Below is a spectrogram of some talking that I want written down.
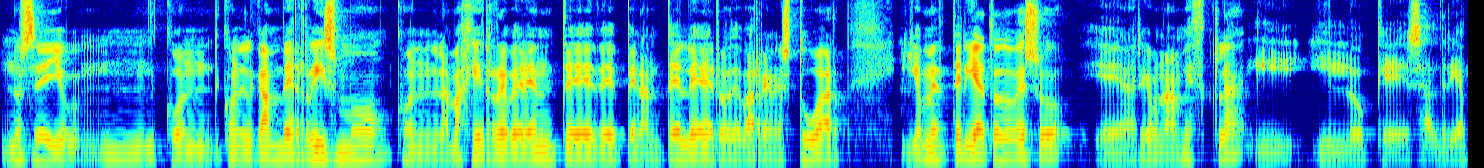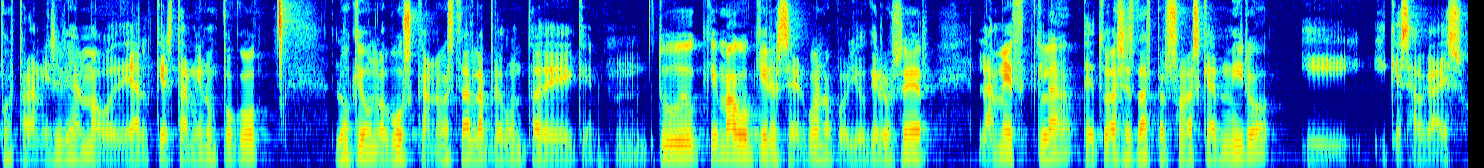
no sé, yo, mm, con, con el gamberrismo, con la magia irreverente de Penn Teller o de Barry Stewart, y yo metería todo eso, eh, haría una mezcla y, y lo que saldría, pues para mí sería el mago ideal, que es también un poco lo que uno busca, ¿no? Esta es la pregunta de, que, ¿tú qué mago quieres ser? Bueno, pues yo quiero ser la mezcla de todas estas personas que admiro y, y que salga eso.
